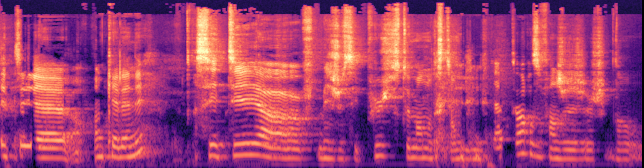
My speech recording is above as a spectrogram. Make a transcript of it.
C'était euh, en quelle année? C'était, euh, mais je sais plus justement, donc c'était en 2014, enfin je, je, dans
